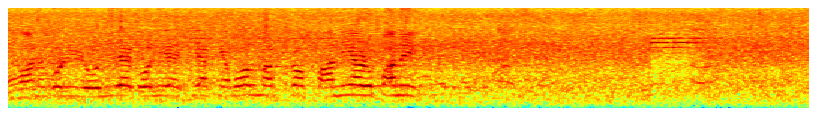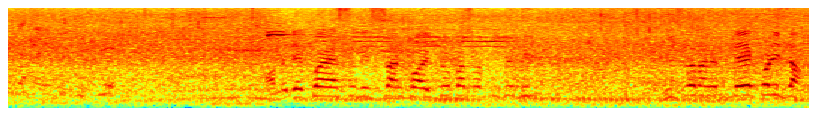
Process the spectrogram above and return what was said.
মহানগৰীৰ অলিয়ে গলিয়ে এতিয়া কেৱল মাত্ৰ পানী আৰু পানী। আমি দেখুৱাই আছোঁ দৃশ্যাংক ইটোৰ পাছত সিটো আমি প্লে কৰি যাম।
